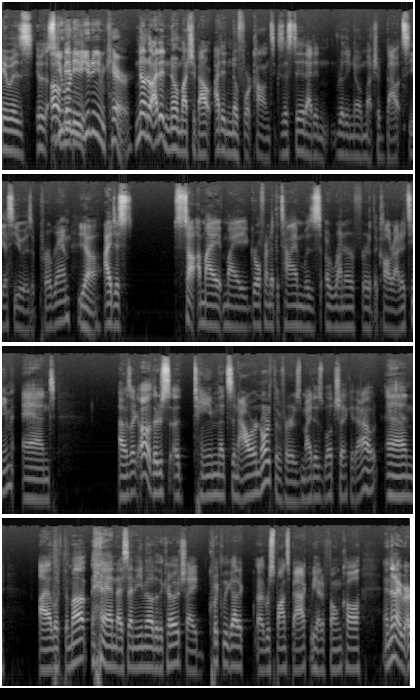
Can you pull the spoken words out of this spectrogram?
it was it was So oh you, weren't maybe even, you didn't even care. no no I didn't know much about I didn't know Fort Collins existed. I didn't really know much about CSU as a program. Yeah. I just saw my my girlfriend at the time was a runner for the Colorado team and I was like, "Oh, there's a team that's an hour north of hers. Might as well check it out." And I looked them up and I sent an email to the coach. I quickly got a, a response back. We had a phone call. And then I, I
